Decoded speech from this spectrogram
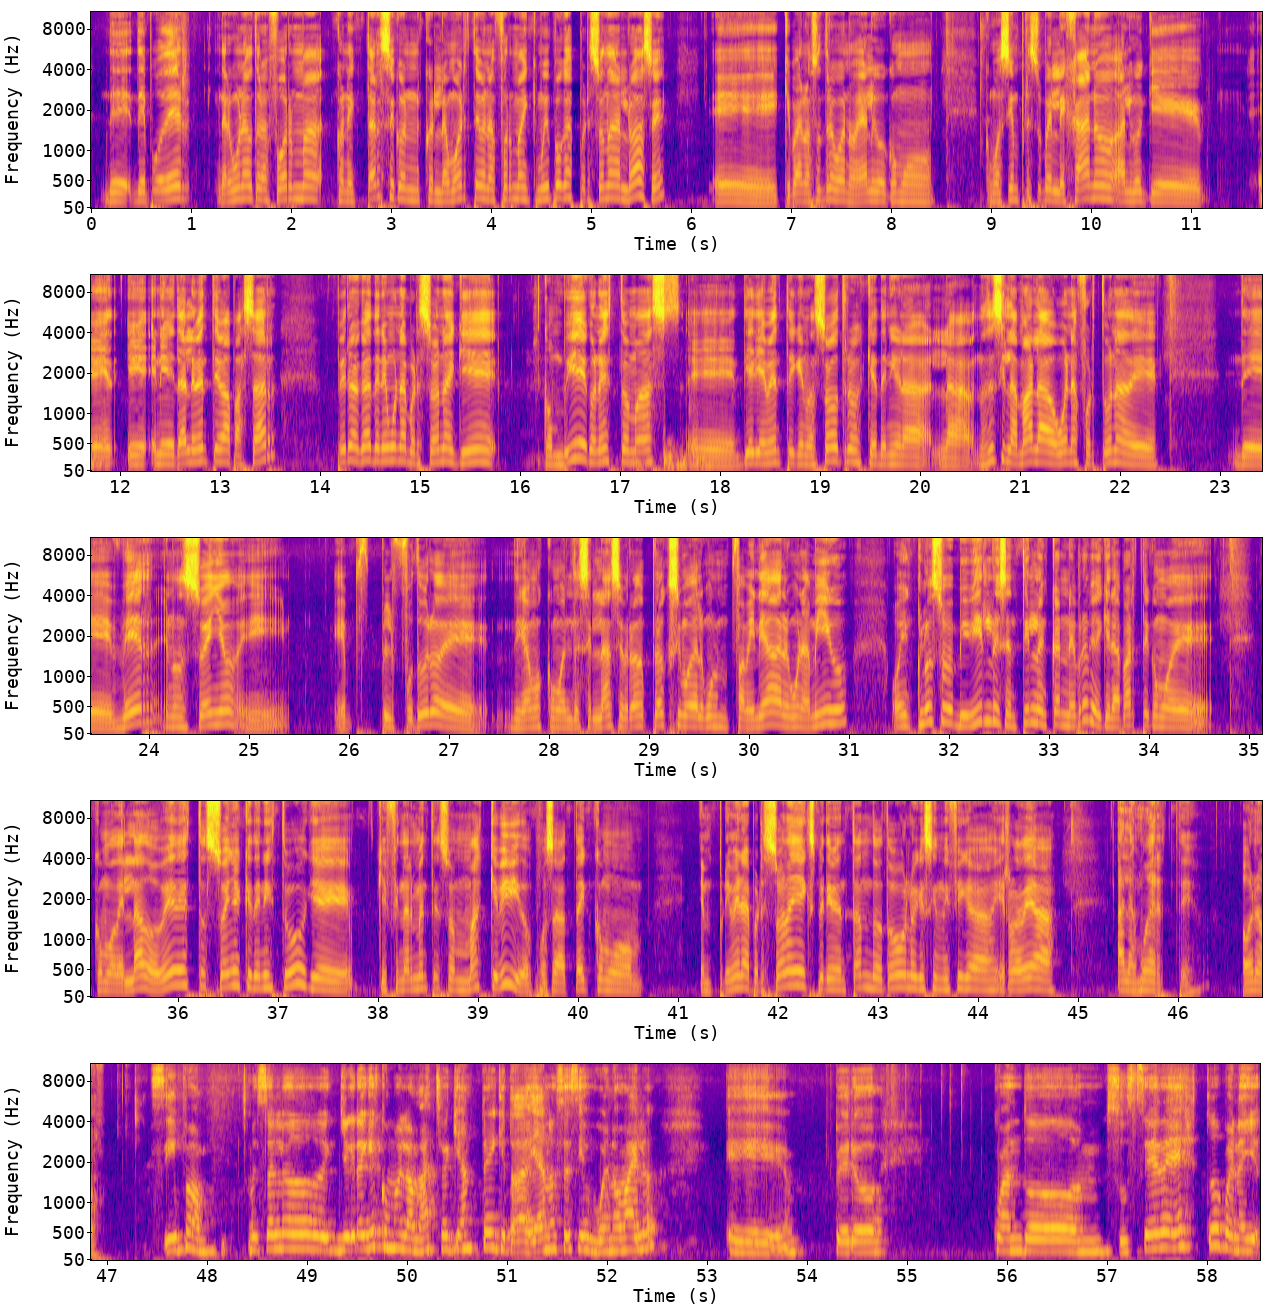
de, de, poder de alguna u otra forma conectarse con, con, la muerte de una forma en que muy pocas personas lo hacen. Que para nosotros, bueno, es algo como como siempre súper lejano, algo que eh, eh, inevitablemente va a pasar, pero acá tenemos una persona que convive con esto más eh, diariamente que nosotros, que ha tenido la, la, no sé si la mala o buena fortuna de, de ver en un sueño y, el futuro de, digamos, como el desenlace próximo de algún familiar, algún amigo, o incluso vivirlo y sentirlo en carne propia, que era parte como de como del lado B de estos sueños que tenéis tú, que, que finalmente son más que vividos. O sea, estáis como en primera persona y experimentando todo lo que significa y rodea a la muerte, ¿o no? Sí, pues eso es lo, yo creo que es como lo más choqueante, que todavía no sé si es bueno o malo, eh, pero cuando sucede esto, bueno, yo,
